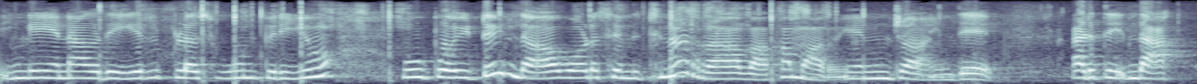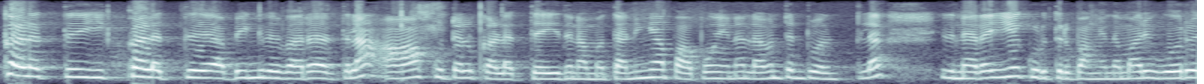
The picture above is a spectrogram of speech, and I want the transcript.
இங்கே என்ன ஆகுது? இர் ப்ளஸ் ஊன் பிரியும். ஊ போயிட்டு இந்த ஆவோட சேர்ந்துச்சுன்னா ராவாக மாறும். என்றாய்ந்து அடுத்து இந்த அக்களத்து இக்களத்து அப்படிங்கிறது வர இடத்துல ஆ குட்டல் களத்து. இது நம்ம தனியாக பார்ப்போம். ஏன்னா லெவன்த் அண்ட் டுவெல்த்தில் இது நிறைய கொடுத்துருப்பாங்க. இந்த மாதிரி ஒரு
